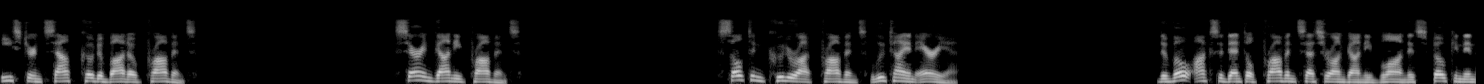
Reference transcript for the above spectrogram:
Eastern South Cotabato Province Sarangani Province. Sultan Kudarat Province Lutayan area. Davao Occidental Province Sarangani Blaan is spoken in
